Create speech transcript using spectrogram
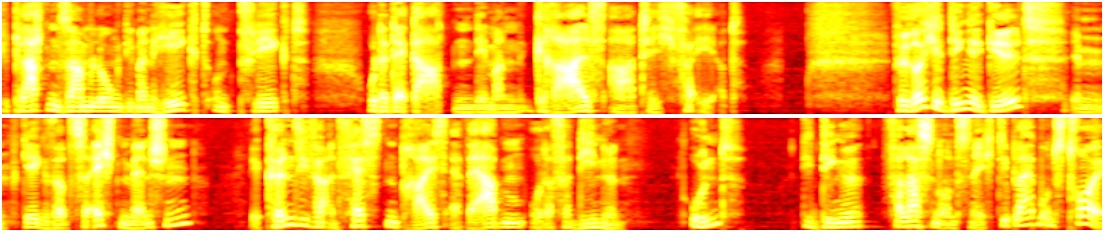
Die Plattensammlung, die man hegt und pflegt, oder der Garten, den man gralsartig verehrt. Für solche Dinge gilt, im Gegensatz zu echten Menschen, wir können sie für einen festen Preis erwerben oder verdienen. Und die Dinge verlassen uns nicht, sie bleiben uns treu.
